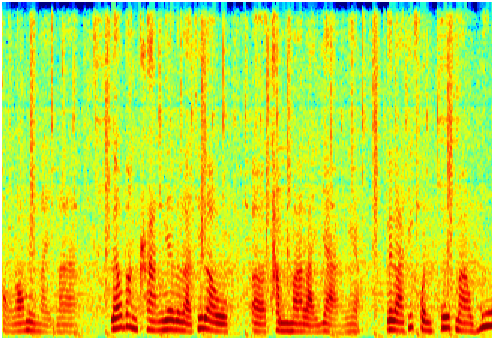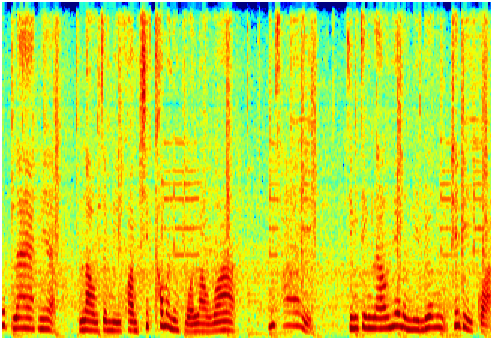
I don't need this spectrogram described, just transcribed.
ของน้องใหม่ ๆ มา แล้วบางครั้งเนี่ยเวลาที่เราเอ่อทำมาหลายอย่างเนี่ยเวลาที่คนพูดมาวูบแรกเนี่ยเราจะมีความคิดเข้ามาในหัวเราว่า ไม่ใช่ จริง ๆ แล้วเนี่ยมันมีเรื่องที่ดีกว่า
